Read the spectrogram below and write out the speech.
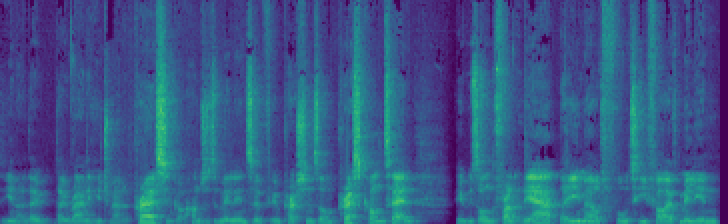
you know, they, they ran a huge amount of press. It got hundreds of millions of impressions on press content. It was on the front of the app. They emailed 45 million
